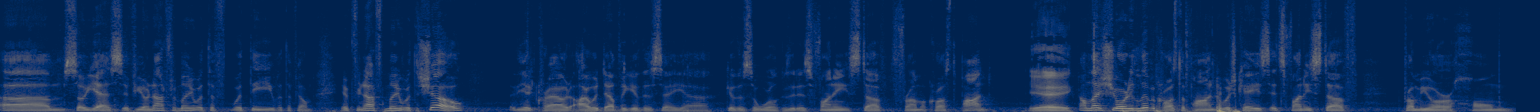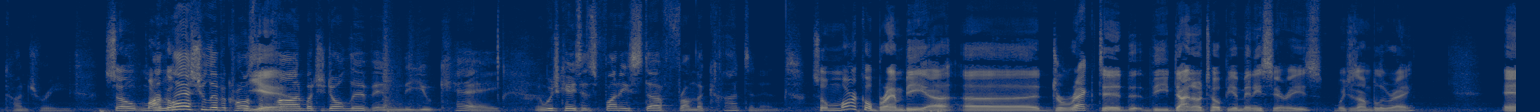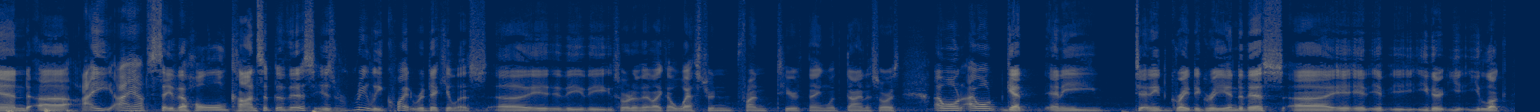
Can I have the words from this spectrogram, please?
Um, so yes, if you're not familiar with the with the with the film, if you're not familiar with the show, The It Crowd, I would definitely give this a uh, give this a whirl because it is funny stuff from across the pond. Yay! Unless you already live across the pond, in which case it's funny stuff from your home country. So Marco, Unless you live across the pond, but you don't live in the UK, in which case it's funny stuff from the continent. So Marco Brambilla uh, directed the Dinotopia miniseries, which is on Blu-ray, and uh, I, I have to say the whole concept of this is really quite ridiculous. Uh, the the sort of like a Western frontier thing with dinosaurs. I won't I won't get any to any great degree into this. Uh, it, it, it, either you, you look,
